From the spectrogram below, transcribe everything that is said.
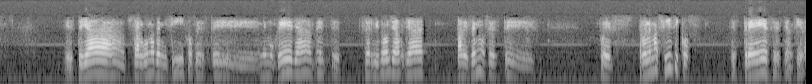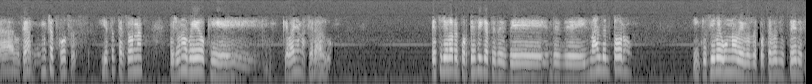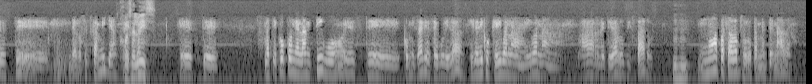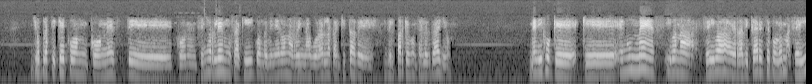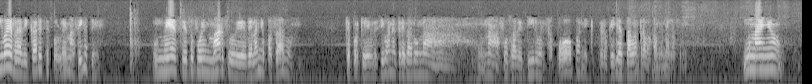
Este ya pues, algunos de mis hijos este mi mujer ya este servidor ya ya padecemos este pues problemas físicos estrés este ansiedad o sea muchas cosas. Y estas personas pues yo no veo que que vayan a hacer algo. Esto yo lo reporté fíjate desde desde Ismael del Toro. Inclusive uno de los reporteros de ustedes este de los Escamilla José Luis. este platicó con el antiguo este comisario de seguridad y le dijo que iban a iban a, a retirar los disparos. No ha pasado absolutamente nada. Yo platiqué con con este con el señor Lemus aquí cuando vinieron a reinaugurar la canchita de del Parque González Gallo. Me dijo que que en un mes iban a se iba a erradicar este problema se iba a erradicar este problema fíjate un mes eso fue en marzo de- del año pasado que porque les iban a entregar una una fosa de tiro en Zapopan y que- pero que ya estaban trabajando en el asunto un año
